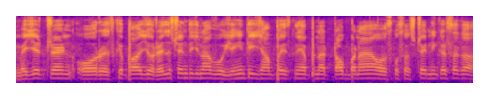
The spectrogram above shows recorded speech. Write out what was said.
मेजर ट्रेंड और इसके पास जो रेजिस्टेंस थी जनाब, वो यहीं थी जहाँ पर इसने अपना टॉप बनाया और उसको सस्टेन नहीं कर सका।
